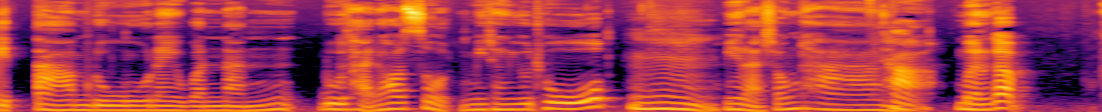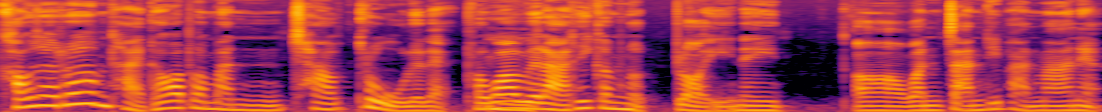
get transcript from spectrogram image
ติดตามดูในวันนั้น ดูถ่ายทอดสดมีทั้ง YouTube อืมมีหลายช่องทางค่ะเหมือนกับเขาจะเริ่มถ่ายทอดประมาณเช้าตรู่เลยแหละ เพราะว่าเวลาที่กำหนดปล่อยในเอ่อวันจันทร์ที่ผ่านมาเนี่ย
